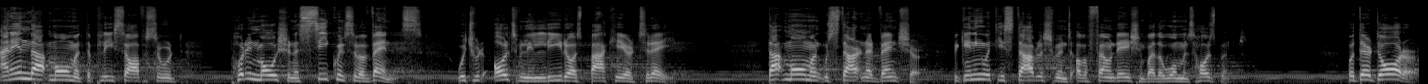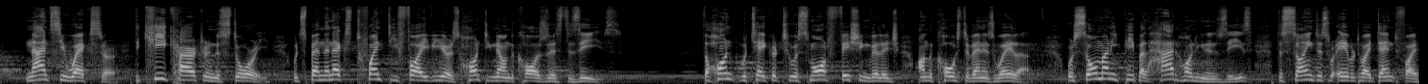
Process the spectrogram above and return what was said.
And in that moment, the police officer would put in motion a sequence of events which would ultimately lead us back here today. That moment would start an adventure, beginning with the establishment of a foundation by the woman's husband. But their daughter, Nancy Wexler, the key character in the story, would spend the next 25 years hunting down the cause of this disease. The hunt would take her to a small fishing village on the coast of Venezuela, where so many people had Huntington's disease, the scientists were able to identify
